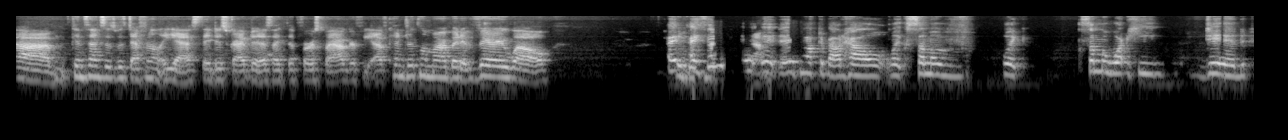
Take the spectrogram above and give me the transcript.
um, consensus was definitely yes. They described it as like the first biography of Kendrick Lamar, but it very well. I, I think it, it, it talked about how like some of like some of what he did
